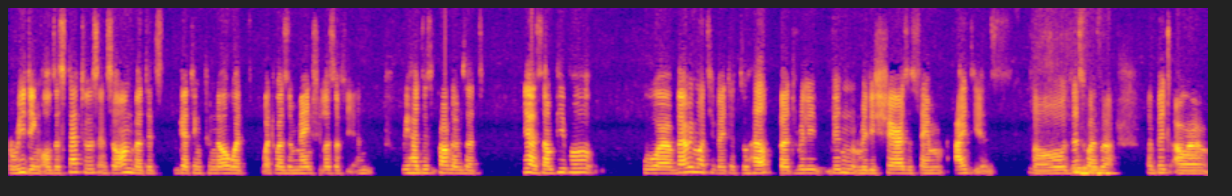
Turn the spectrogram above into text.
reading all the status and so on, but it's getting to know what what was the main philosophy. And we had this problem that yeah some people were very motivated to help, but really didn't really share the same ideas. So this was a, a bit our,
